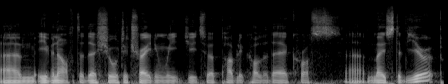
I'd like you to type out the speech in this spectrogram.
um, even after the shorter trading week due to a public holiday across uh, most of Europe.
